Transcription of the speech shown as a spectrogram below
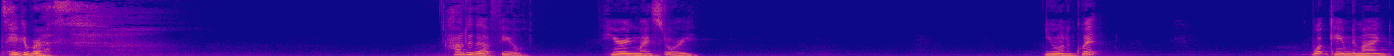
Take a breath. How did that feel? Hearing my story. You want to quit? What came to mind?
